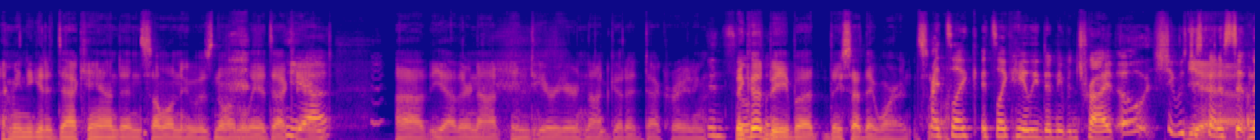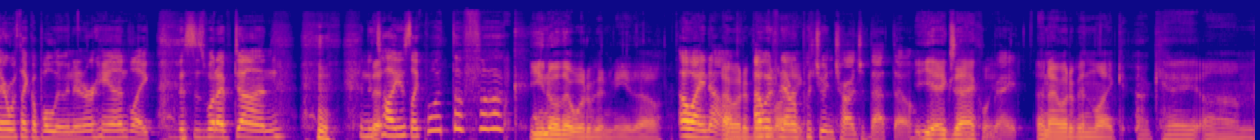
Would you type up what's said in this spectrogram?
I mean, you get a deckhand and someone who is normally a deckhand. Yeah. Uh, yeah, they're not interior, not good at decorating. It's they could funny. be, but they said they weren't. So It's like it's like Haley didn't even try. Oh, she was just kind of sitting there with like a balloon in her hand, like this is what I've done. And Natalia's like, "What the fuck?" you know that would have been me though. Oh, I know. I would've would been have never put you in charge of that though. Yeah, exactly. Right. And I would have been like, okay, um,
